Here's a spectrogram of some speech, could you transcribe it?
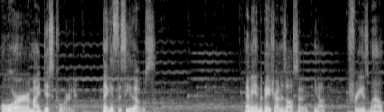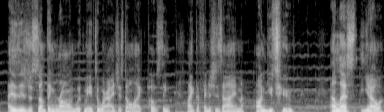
or my Discord that gets to see those. I mean, the Patreon is also, you know, free as well. There's just something wrong with me to where I just don't like posting like the finished design on YouTube unless, you know,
